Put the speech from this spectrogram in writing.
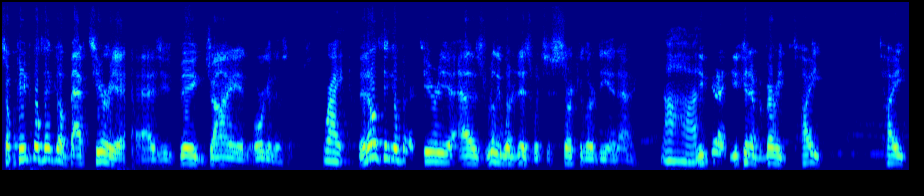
So people think of bacteria as these big giant organisms. Right. They don't think of bacteria as really what it is, which is circular DNA. Uh-huh. You can, you can have a very tight, tight,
